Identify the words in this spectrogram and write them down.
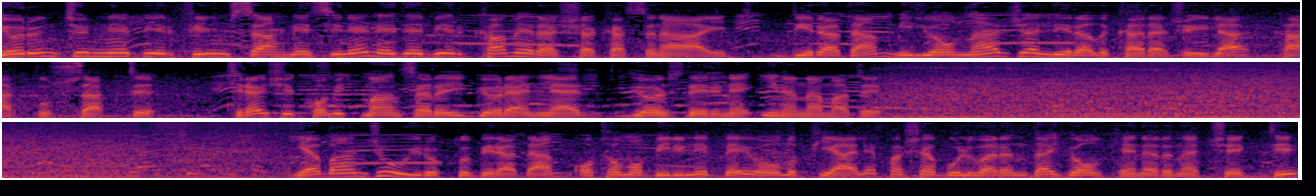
Görüntü ne bir film sahnesine ne de bir kamera şakasına ait. Bir adam milyonlarca liralık aracıyla karpuz sattı. Trajikomik manzarayı görenler gözlerine inanamadı. Yabancı uyruklu bir adam otomobilini Beyoğlu Piyalepaşa bulvarında yol kenarına çekti.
